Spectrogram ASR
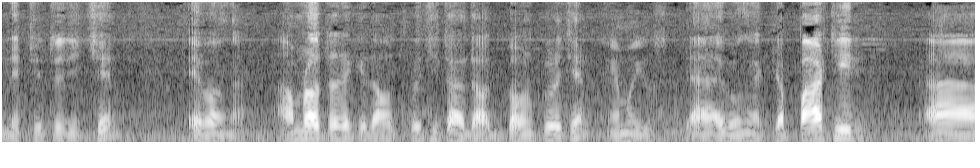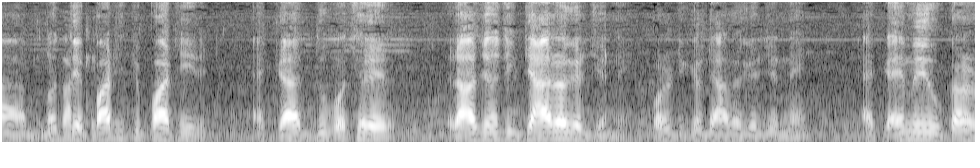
নেতৃত্ব দিচ্ছেন এবং আমরাও তাদেরকে দাওয়াত করেছি তারা দাওয়াত গ্রহণ করেছেন। এবং একটা পার্টির মধ্যে পার্টি টু পার্টির একটা দু বছরের রাজনৈতিক ডায়ালগের জন্য পলিটিক্যাল ডায়ালগের জন্য একটা এমইউ করার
